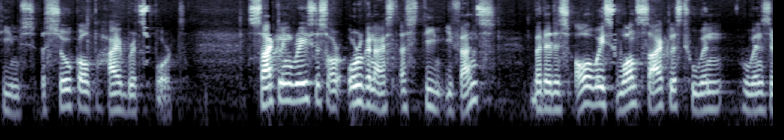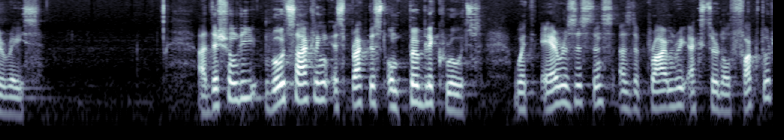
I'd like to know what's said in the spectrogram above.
teams, a so-called hybrid sport. Cycling races are organized as team events, but it is always one cyclist who, win, who wins the race. Additionally, road cycling is practiced on public roads with air resistance as the primary external factor,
